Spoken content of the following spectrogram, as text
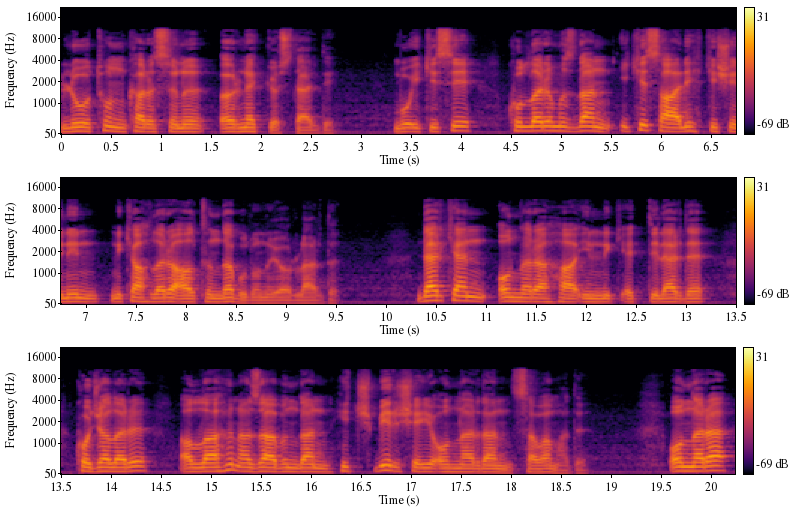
Lut'un karısını örnek gösterdi. Bu ikisi kullarımızdan iki salih kişinin nikahları altında bulunuyorlardı. Derken onlara hainlik ettiler de kocaları Allah'ın azabından hiçbir şeyi onlardan savamadı. Onlara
